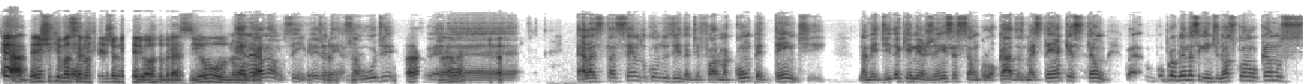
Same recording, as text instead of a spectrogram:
É, desde que você é. não esteja no interior do Brasil, no é, lugar... Não, não, sim, veja bem, a saúde, é, ela está sendo conduzida de forma competente na medida que emergências são colocadas, mas tem a questão. O problema é o seguinte: nós colocamos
